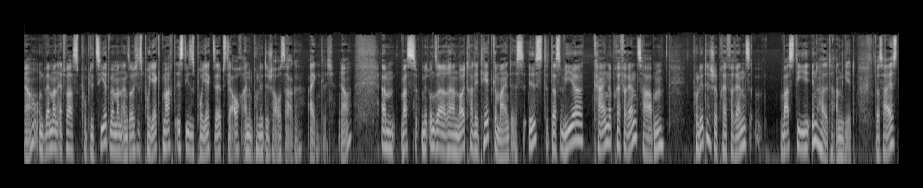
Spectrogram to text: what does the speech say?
Ja? Und wenn man etwas publiziert, wenn man ein solches Projekt macht, ist dieses Projekt selbst ja auch eine politische Aussage eigentlich. Ja? Ähm, was mit unserer Neutralität gemeint ist, ist, dass wir keine Präferenz haben, politische Präferenz, was die Inhalte angeht. Das heißt,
